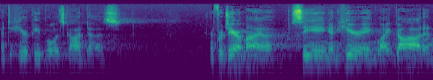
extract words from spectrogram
and to hear people as God does. And for Jeremiah, seeing and hearing like God and,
